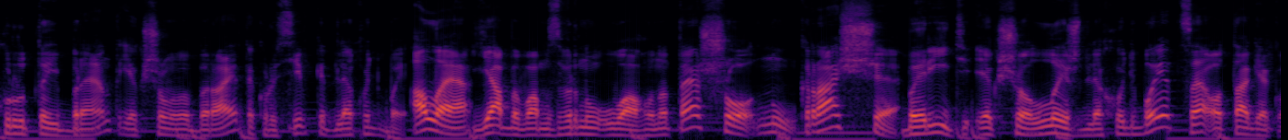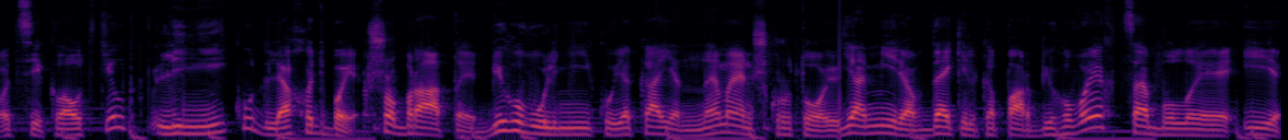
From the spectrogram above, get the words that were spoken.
крутий бренд, якщо ви вибираєте кросівки для ходьби. Але я би вам звернув увагу на те, що ну краще беріть, якщо лиш для ходьби, це отак, як оці Cloud Tilt, лінійку для ходьби. Якщо брати бігову лінійку, яка є не менш крутою, я міряв декілька пар бігових. Це були і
